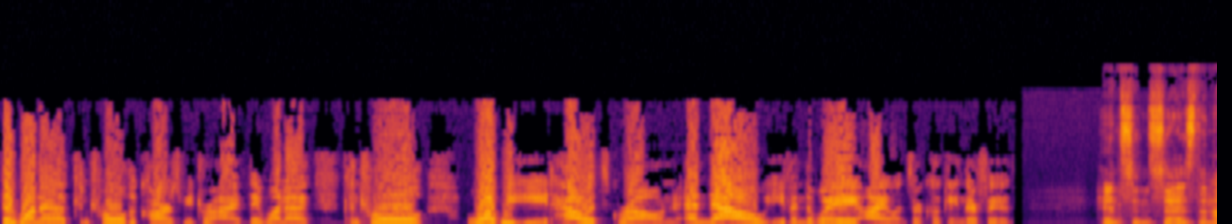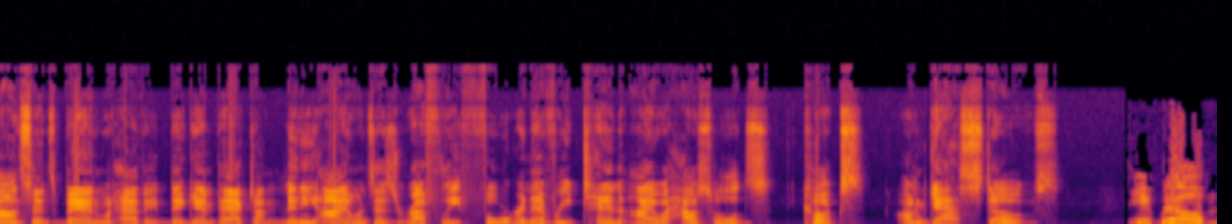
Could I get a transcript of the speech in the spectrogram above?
They want to control the cars we drive. They want to control what we eat, how it's grown, and now even the way Iowans are cooking their food. Hinson says the nonsense ban would have a big impact on many Iowans as roughly four in every 10 Iowa households cooks on gas stoves it will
